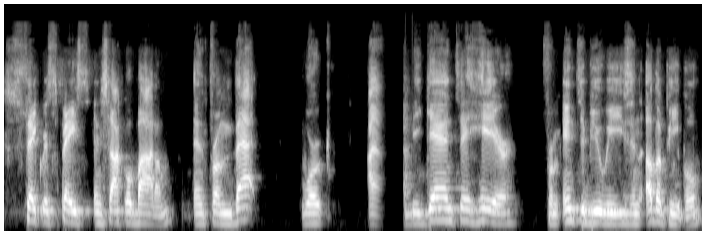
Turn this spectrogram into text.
sacred space in Shockoe Bottom. And from that work, I began to hear from interviewees and other people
